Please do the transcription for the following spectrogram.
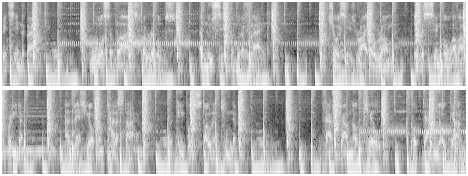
Profits in the bag. War supplies for rebels. A new system with a flag. Choices, right or wrong, is a symbol of our freedom. Unless you're from Palestine, the people's stolen kingdom. Thou shalt not kill. Put down your gun.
